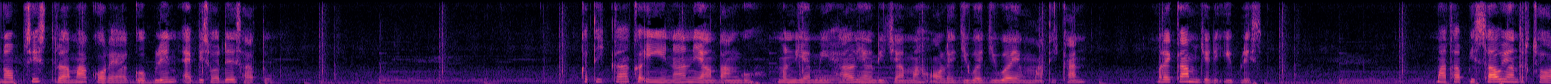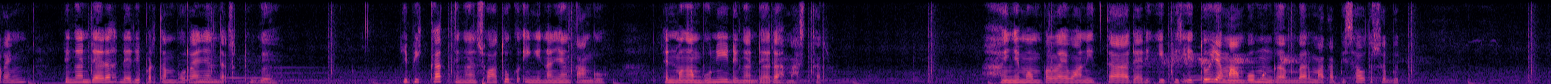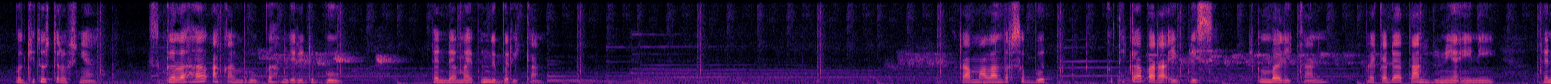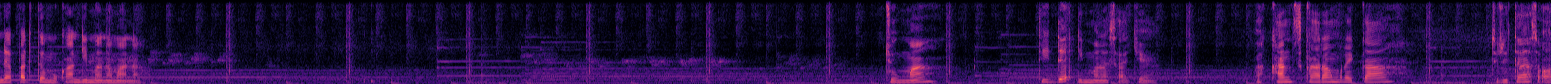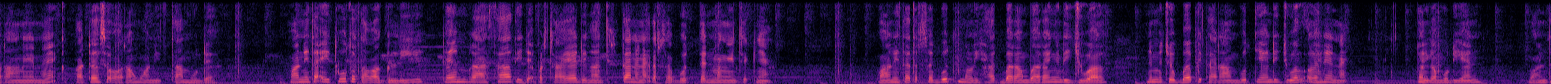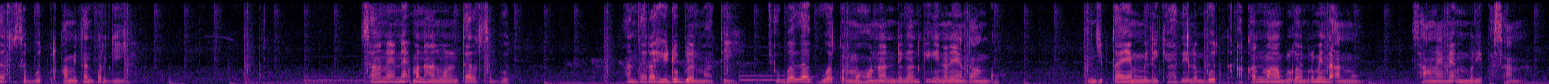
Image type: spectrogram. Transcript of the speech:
Sinopsis drama Korea Goblin episode 1 Ketika keinginan yang tangguh mendiami hal yang dijamah oleh jiwa-jiwa yang mematikan, mereka menjadi iblis. Mata pisau yang tercoreng dengan darah dari pertempuran yang tak terduga. Dipikat dengan suatu keinginan yang tangguh dan mengembuni dengan darah master. Hanya mempelai wanita dari iblis itu yang mampu menggambar mata pisau tersebut. Begitu seterusnya, segala hal akan berubah menjadi debu, dan damai pun diberikan. Ramalan tersebut, ketika para iblis dikembalikan, mereka datang di dunia ini dan dapat ditemukan di mana-mana. Cuma tidak di mana saja. Bahkan sekarang mereka Cerita seorang nenek kepada seorang wanita muda. Wanita itu tertawa geli dan merasa tidak percaya dengan cerita nenek tersebut dan mengejeknya. Wanita tersebut melihat barang-barang yang dijual dan mencoba pita rambut yang dijual oleh nenek. Dan kemudian, wanita tersebut berpamitan pergi. Sang nenek menahan wanita tersebut. Antara hidup dan mati, cobalah buat permohonan dengan keinginan yang tangguh. Pencipta yang memiliki hati lembut akan mengabulkan permintaanmu. Sang nenek memberi pesan.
